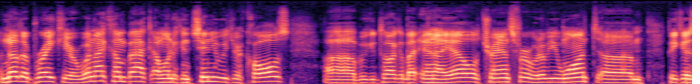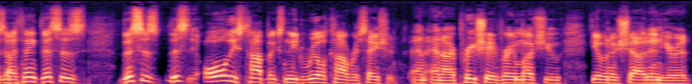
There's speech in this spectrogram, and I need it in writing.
another break here. When I come back, I want to continue with your calls. Uh, we can talk about NIL transfer, whatever you want, um, because I think this is this is this all these topics need real conversation, and and I appreciate very much you giving a shout in here at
